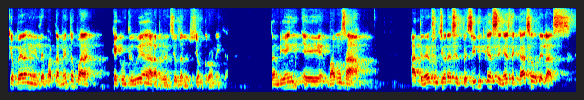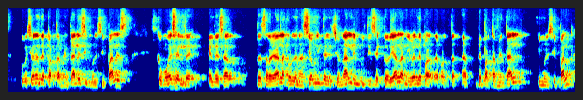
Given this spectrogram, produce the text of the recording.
que operan en el departamento para que contribuyan a la prevención de la nutrición crónica. También eh, vamos a, a tener funciones específicas, en este caso, de las comisiones departamentales y municipales, como es el de el desarrollo desarrollar la coordinación interinstitucional y multisectorial a nivel departamental y municipal.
